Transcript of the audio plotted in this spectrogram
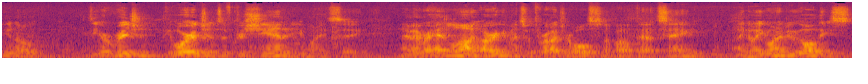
you know, the origin, the origins of Christianity, you might say. I remember I had long arguments with Roger Olson about that, saying, I know you want to do all these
